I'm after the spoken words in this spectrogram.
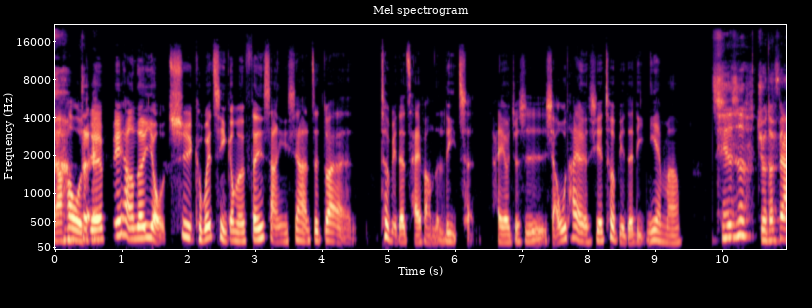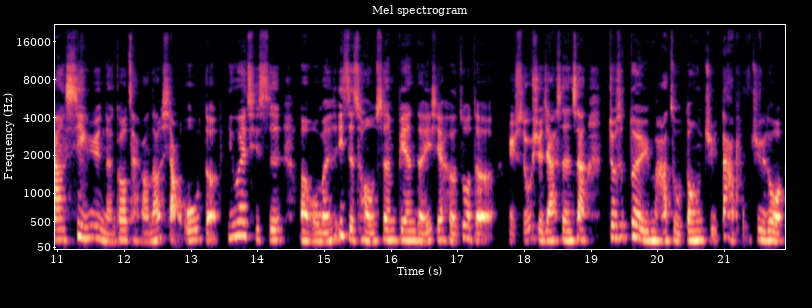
然后我觉得非常的有趣，可不可以请你跟我们分享一下这段特别的采访的历程？还有就是小屋它有一些特别的理念吗？其实是觉得非常幸运能够采访到小屋的，因为其实呃我们一直从身边的一些合作的女食物学家身上，就是对于马祖东莒大埔聚落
